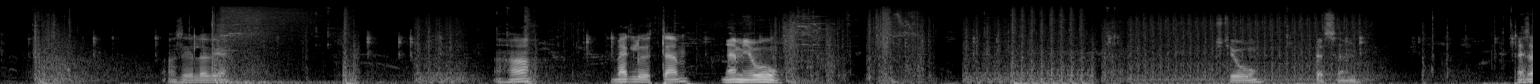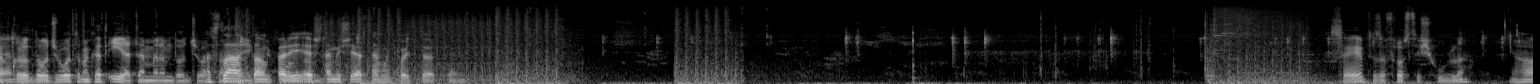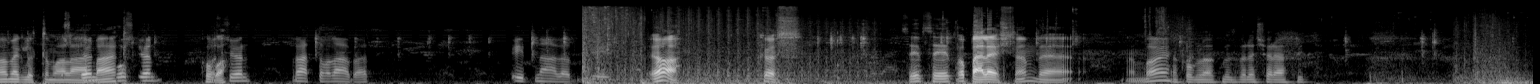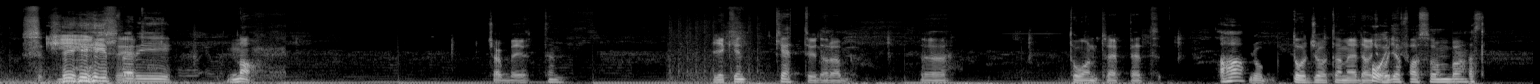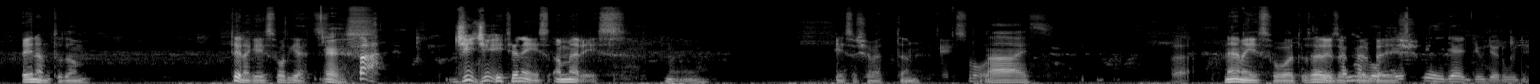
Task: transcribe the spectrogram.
Azért lövi. Aha. Meglőttem. Nem jó. Most jó. Köszönöm. Ez Igen. akkor a dodge volt, amiket életemben nem dodge Azt láttam, Feri, és nem is értem, hogy hogy történt. Szép. Ez a frost is hulla. Ha meglőttem a Most jön, lábát. Most jön, Hova? most jön. Láttam a lábát. Itt nálad, Jay. Ja! Kösz. Szép, szép. Hoppá, leestem, de nem baj. Ne foglalkozz vele, se ráfügy. Szép, Szép, Feri! Na. Csak bejöttem. Egyébként kettő darab uh, torn trappet Aha, dodge el, de hogy, Hogy? hogy a faszomba? Azt- Én nem tudom. Tényleg ész volt, Getsz. Ész. GG! Itt jön ész, a merész. Észre se vettem. Volt. nice. Nem ész volt, az előző nem körben is. Négy, egy, ugyanúgy.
